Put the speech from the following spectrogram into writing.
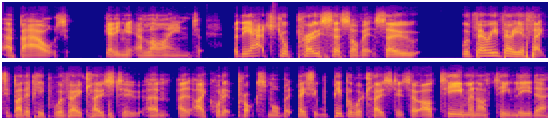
about getting it aligned, but the actual process of it. So we're very, very affected by the people we're very close to. Um, I, I, call it proximal, but basically people we're close to. So our team and our team leader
